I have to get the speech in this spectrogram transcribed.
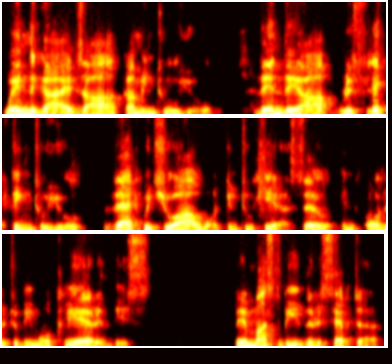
When the guides are coming to you, then they are reflecting to you that which you are wanting to hear. So, in order to be more clear in this, there must be the receptor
